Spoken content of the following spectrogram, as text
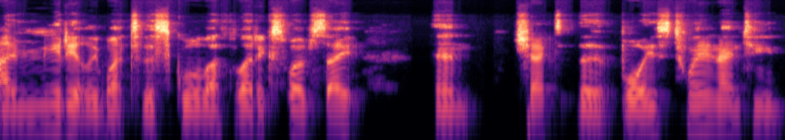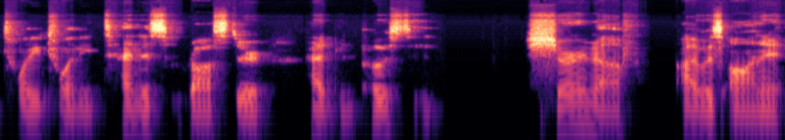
I immediately went to the school athletics website and checked the boys 2019 2020 tennis roster had been posted. Sure enough, I was on it.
